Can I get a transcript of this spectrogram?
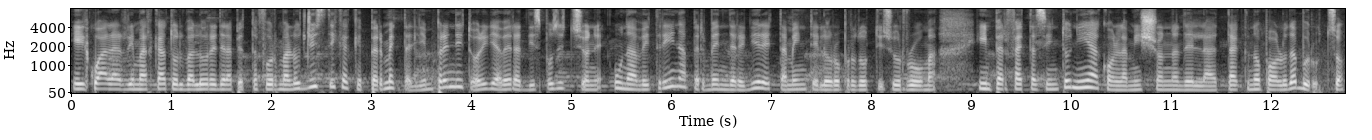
il quale ha rimarcato il valore della piattaforma logistica che permette agli imprenditori di avere a disposizione una vetrina per vendere direttamente i loro prodotti su Roma, in perfetta sintonia con la mission del Tecnopolo d'Abruzzo,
